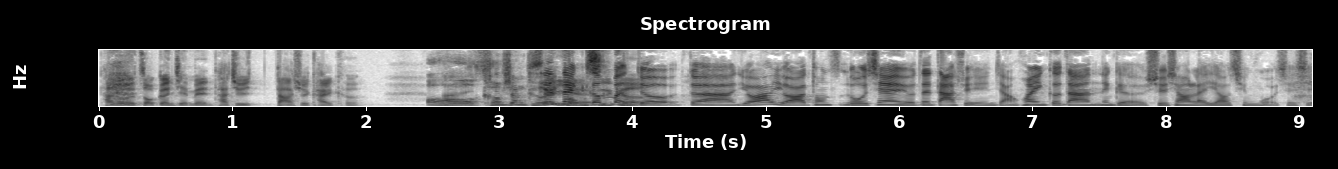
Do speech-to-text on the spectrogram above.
他如果走跟前面，他去大学开课。哦，好像可以。现在根本就对啊，有啊有啊，通知我现在有在大学演讲，欢迎各大那个学校来邀请我，谢谢，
